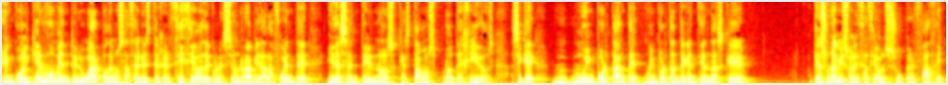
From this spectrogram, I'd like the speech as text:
En cualquier momento y lugar podemos hacer este ejercicio de conexión rápida a la fuente y de sentirnos que estamos protegidos. Así que muy importante, muy importante que entiendas que, que es una visualización súper fácil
